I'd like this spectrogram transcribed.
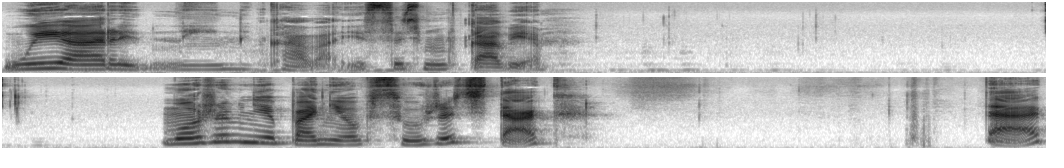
We are in kawa. Jesteśmy w kawie. Może mnie pani obsłużyć? Tak. Tak.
